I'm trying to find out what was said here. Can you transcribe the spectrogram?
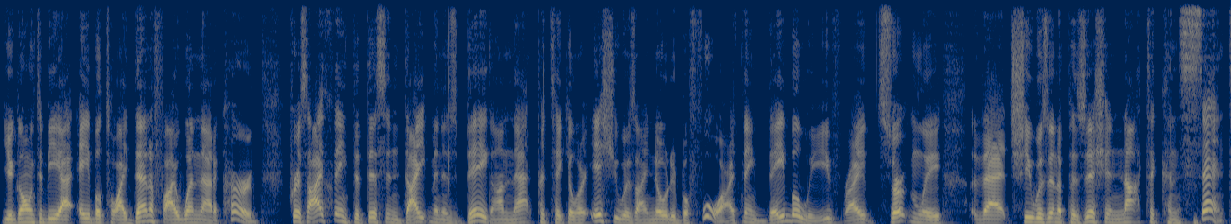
you're going to be uh, able to identify when that occurred. Chris, I think that this indictment is big on that particular issue, as I noted before. I think they believe, right, certainly that she was in a position not to consent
